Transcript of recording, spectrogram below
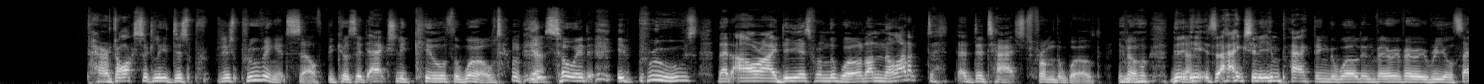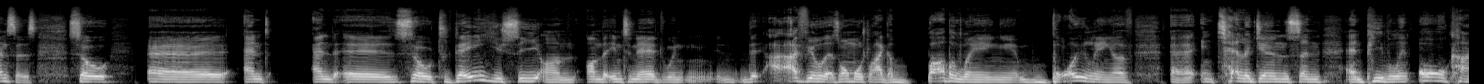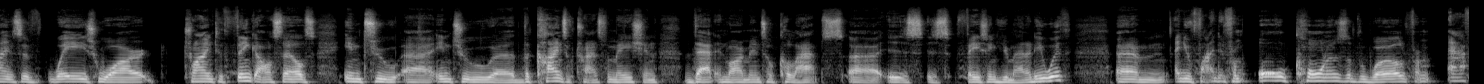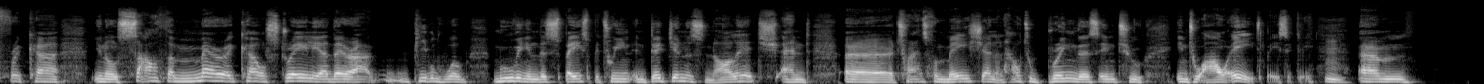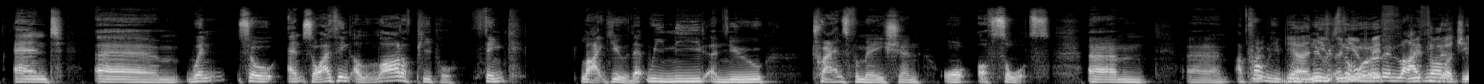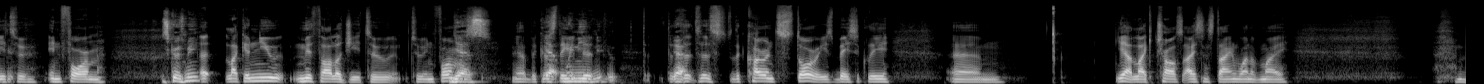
paradoxically dis- disproving itself because it actually kills the world. Yeah. so it it proves that our ideas from the world are not d- detached from the world. You know, Th- Yeah. it's actually impacting the world in very very real senses. So uh, and and uh, so today you see on on the internet when the, I feel there's almost like a bubbling, boiling of uh, intelligence and and people in all kinds of ways who are trying to think ourselves into uh, into uh, the kinds of transformation that environmental collapse uh, is is facing humanity with. Um, and you find it from all corners of the world, from Africa, you know, South America, Australia. There are people who are moving in this space between indigenous knowledge and uh, transformation, and how to bring this into into our age, basically. Mm. Um, and um, when so and so, I think a lot of people think like you that we need a new transformation or of sorts. Um, uh, I probably yeah, a new, a new myth mythology to inform. Excuse me, uh, like a new mythology to to inform yes. us. Yeah, because yeah, the, the, new, the, yeah. the, the, current story is basically, um, yeah, like Charles Eisenstein, one of my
